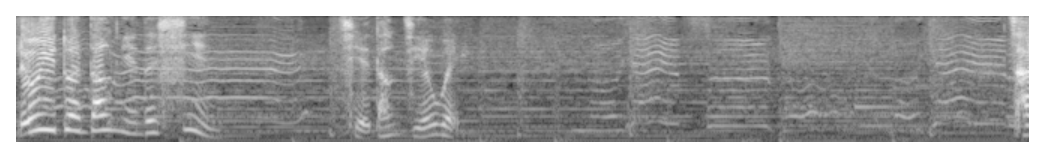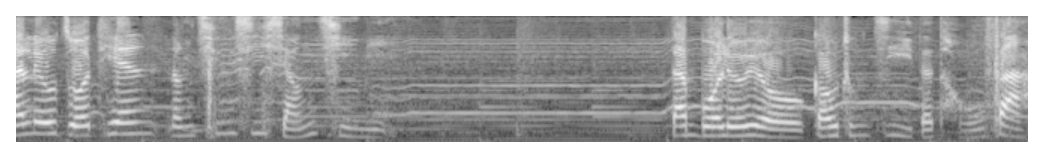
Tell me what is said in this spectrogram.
留一段当年的信，且当结尾。残留昨天，能清晰想起你。单薄留有高中记忆的头发，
